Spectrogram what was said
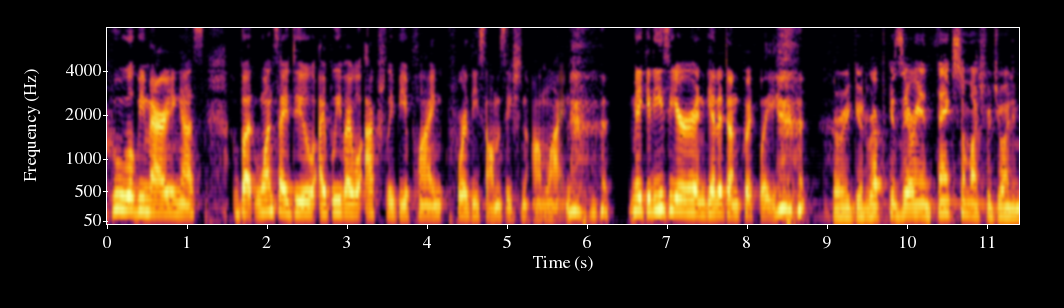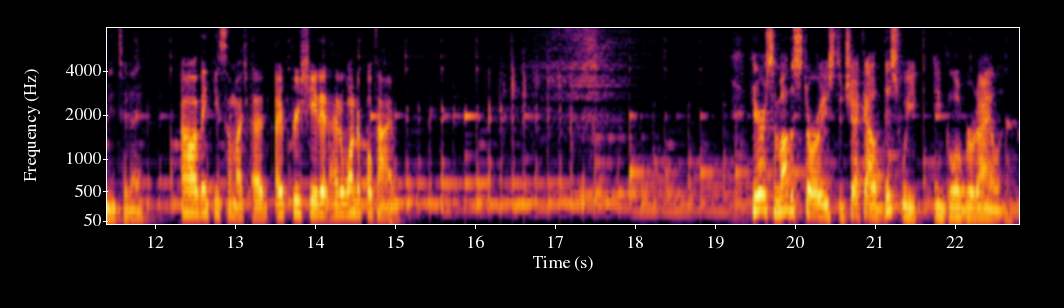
who will be marrying us. But once I do, I believe I will actually be applying for the solemnization online. Make it easier and get it done quickly. Very good. Rep Kazarian, thanks so much for joining me today. Oh, thank you so much, Ed. I appreciate it. I had a wonderful time. Here are some other stories to check out this week in Globe, Rhode Island.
